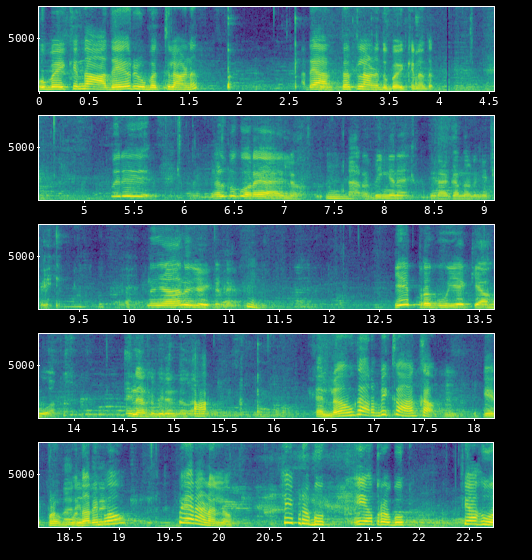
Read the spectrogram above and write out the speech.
ഉപയോഗിക്കുന്ന അതേ രൂപത്തിലാണ് അതേ അർത്ഥത്തിലാണ് ഇത് ഉപയോഗിക്കുന്നത്. ഒരു നിങ്ങളിപ്പോ കൊറേ ആയല്ലോ. അറബി ഇങ്ങനെ ഉണ്ടാക്കാൻ തുടങ്ങിട്ട് ഞാനും ചോദിക്കട്ടെ? ഏ പ്രഭു ഏ ക്യാ ഹുവ? അതിന് അറബിയിൽ എന്താ എല്ലാം നമുക്ക് അറബിക്ക് ആക്കാം. ഏ പ്രഭു എന്ന് പറയുമ്പോ പേരാണല്ലോ. ഹേ പ്രഭു ഏ പ്രഭു ക്യാ ഹുവ?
